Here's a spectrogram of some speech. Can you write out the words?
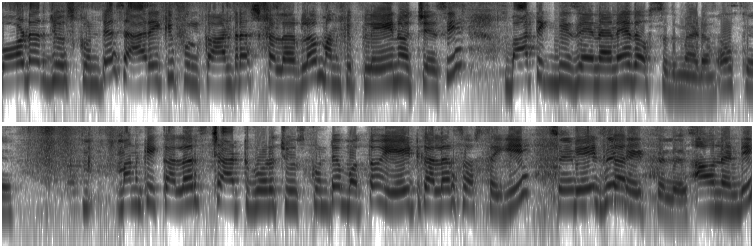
బార్డర్ చూసుకుంటే శారీకి ఫుల్ కాంట్రాస్ట్ కలర్లో మనకి ప్లెయిన్ వచ్చేసి బాటిక్ డిజైన్ అనేది వస్తుంది మేడం ఓకే మనకి కలర్స్ చార్ట్ కూడా చూసుకుంటే మొత్తం ఎయిట్ కలర్స్ వస్తాయి. అవునండి.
